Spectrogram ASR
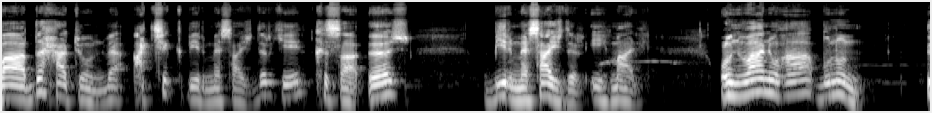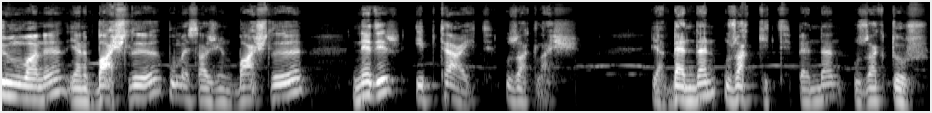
vadihatun ve açık bir mesajdır ki kısa öz bir mesajdır ihmal. Unvanuha bunun ünvanı yani başlığı bu mesajın başlığı nedir? İptait uzaklaş. Ya yani benden uzak git, benden uzak dur.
